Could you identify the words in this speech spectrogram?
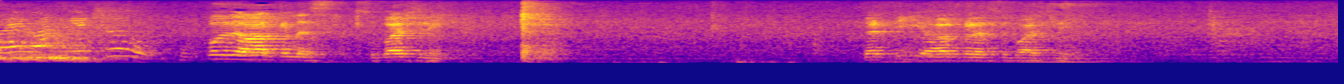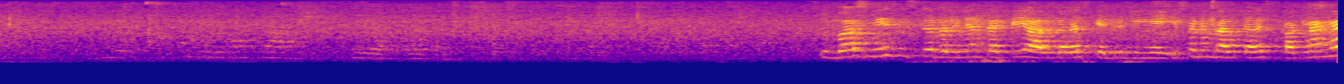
பை ஒன் கெட் டூ முப்பது all colours Subashini thirty all colours Subashini Subashini sister பார்த்தீங்கன்னா 30 all colors கேட்டிருக்கீங்க. இப்போ நம்ம all colors பார்க்கலாங்க?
